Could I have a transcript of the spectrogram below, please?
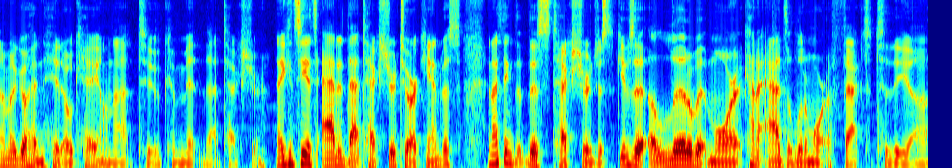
And I'm going to go ahead and hit OK on that to commit that texture. Now you can see it's added that texture to our canvas. And I think that this texture just gives it a little bit more, it kind of adds a little more effect to the, uh,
